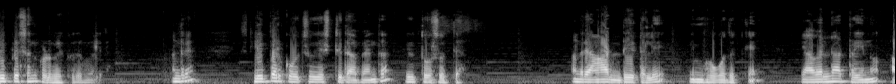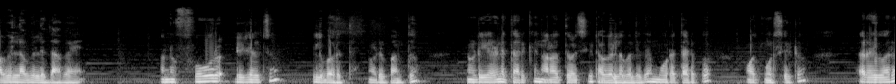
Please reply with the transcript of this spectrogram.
ರಿಪ್ಲೇಸನ್ ಕೊಡಬೇಕು ಇದ್ರ ಮೇಲೆ. ಅಂದರೆ ಸ್ಲೀಪರ್ ಕೋಚು ಎಷ್ಟಿದ್ದಾವೆ ಅಂತ ಇದು ತೋರಿಸುತ್ತೆ. ಅಂದರೆ ಆ ಡೇಟಲ್ಲಿ ನಿಮ್ಗೆ ಹೋಗೋದಕ್ಕೆ ಯಾವೆಲ್ಲ ಟ್ರೈನು ಅವೈಲಬಲ್ ಇದ್ದಾವೆ ಅನ್ನೋ ಫೋರ್ ಡೀಟೇಲ್ಸು ಇಲ್ಲಿ ಬರುತ್ತೆ. ನೋಡಿ ಬಂತು. ನೋಡಿ ಎರಡನೇ ತಾರೀಕು ನಲವತ್ತೇಳು ಸೀಟ್ ಅವೈಲಬಲ್ ಇದೆ. ಮೂರನೇ ತಾರೀಕು ಮೂವತ್ತ್ಮೂರು ಸೀಟು ರವಿವಾರ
